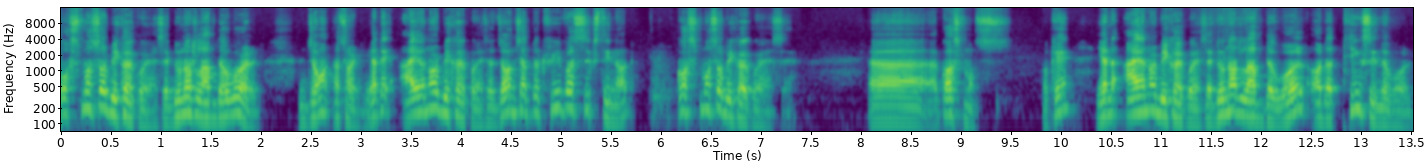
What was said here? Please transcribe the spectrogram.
কচমছৰ বিষয়ে কৈ আছে। Do not love the world John sorry ইয়াতে আয়নৰ বিষয়ে কৈ আছে। জন চেপ্টাৰ থ্ৰী বাৰ ছিক্সটিনত কচমছৰ বিষয়ে কৈ আছে। কচমছ অ'কে ইয়াতে আয়নৰ বিষয়ে কৈ আছে। Do not love the world or the things in the world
